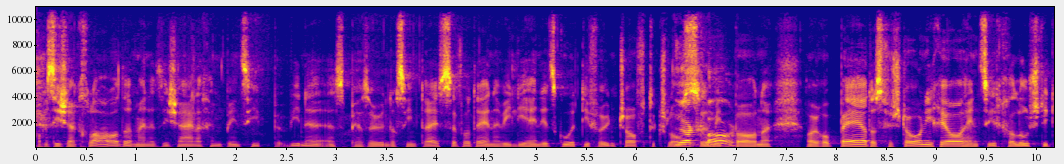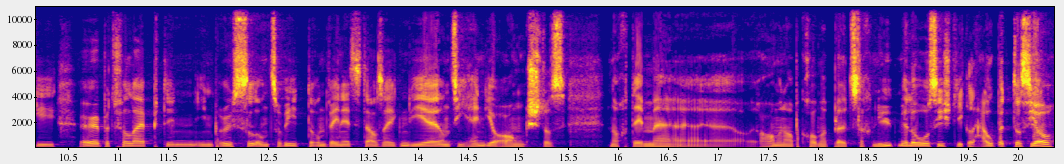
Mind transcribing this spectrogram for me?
Aber es ist ja klar, oder? Ich meine, es ist eigentlich im Prinzip wie ein, ein persönliches Interesse von denen, weil die haben jetzt gute Freundschaften geschlossen ja, mit ein paar Europäern, das verstehe ich ja, haben sicher lustige Öben verlebt in, in Brüssel und so weiter und wenn jetzt das irgendwie, und sie haben ja Angst, dass nach dem äh, Rahmenabkommen plötzlich nichts mehr los ist. Die glauben das ja,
